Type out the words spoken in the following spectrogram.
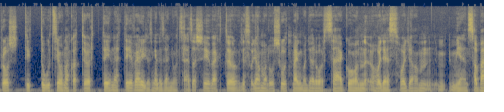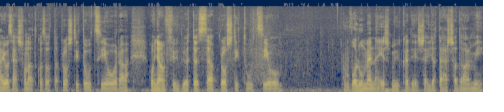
prostitúciónak a történetével, így az ilyen 1800-as évektől, hogy ez hogyan valósult meg Magyarországon, hogy ez hogyan, milyen szabályozás vonatkozott a prostitúcióra, hogyan függött össze a prostitúció volumene és működése, így a társadalmi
